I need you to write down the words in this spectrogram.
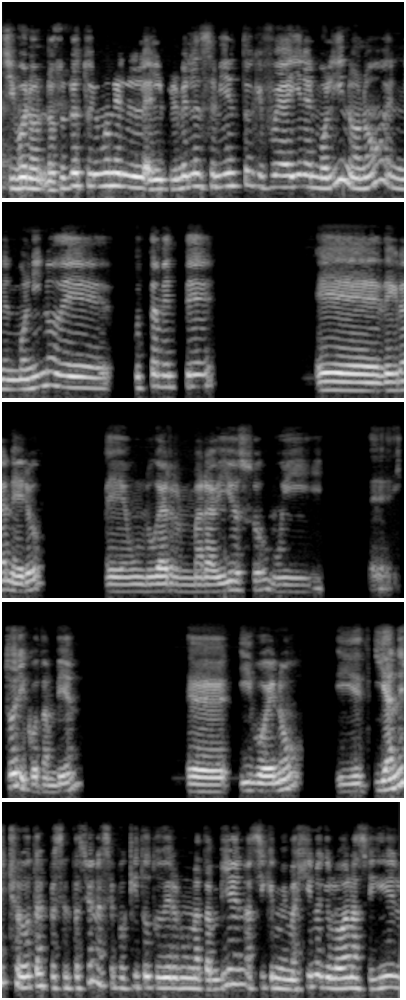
Sí, bueno, nosotros estuvimos en el, el primer lanzamiento que fue ahí en el Molino, ¿no? En el Molino de, justamente, eh, de Granero, eh, un lugar maravilloso, muy eh, histórico también. Y bueno, y, y han hecho otras presentaciones, hace poquito tuvieron una también, así que me imagino que lo van a seguir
